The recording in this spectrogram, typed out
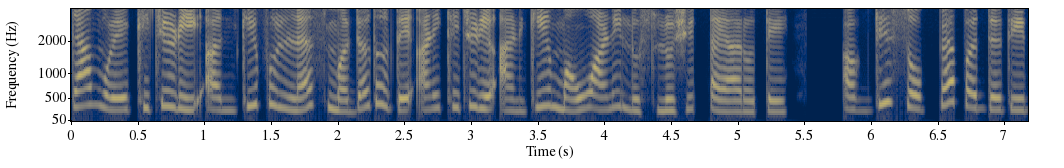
त्यामुळे खिचडी आणखी फुलण्यास मदत होते आणि खिचडी आणखी मऊ आणि लुसलुशीत तयार होते. अगदी सोप्या पद्धतीत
